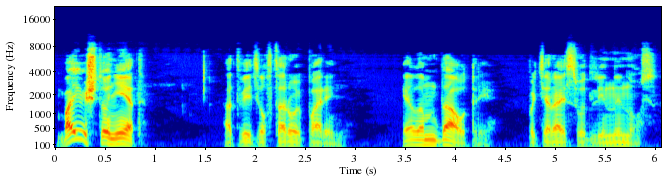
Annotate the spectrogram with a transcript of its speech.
«Боюсь, что нет», — ответил второй парень. Элом Даутри, потирая свой длинный нос.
